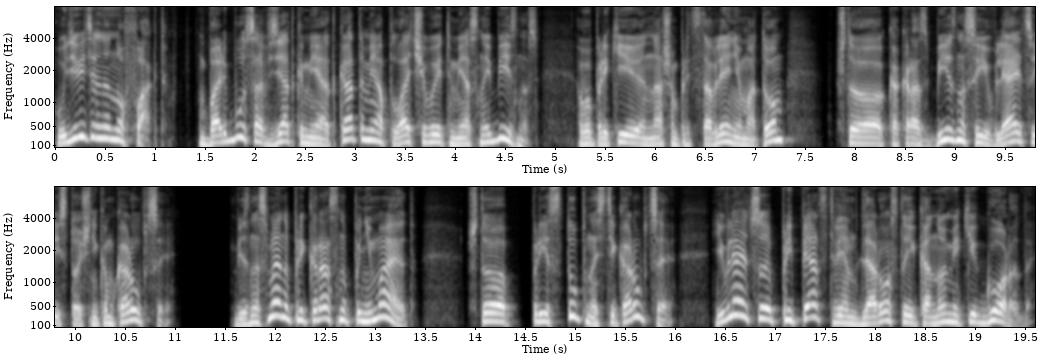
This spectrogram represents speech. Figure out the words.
Удивительно, но факт. Борьбу со взятками и откатами оплачивает местный бизнес, вопреки нашим представлениям о том, что как раз бизнес и является источником коррупции. Бизнесмены прекрасно понимают, что преступность и коррупция – являются препятствием для роста экономики города,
